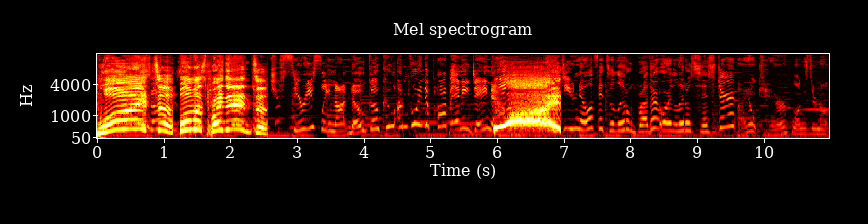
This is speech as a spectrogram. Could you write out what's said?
What? Bulma's pregnant! Did you seriously not know, Goku? I'm going to pop any day now. What? Do you know if it's a little brother or a little sister? I don't care, as long as they're not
